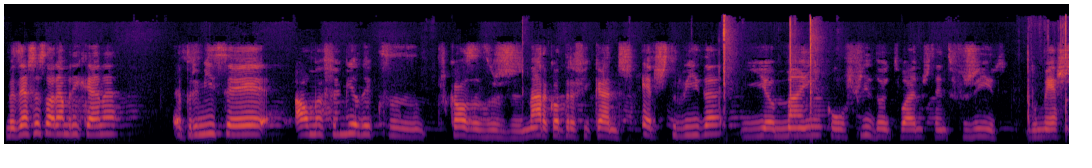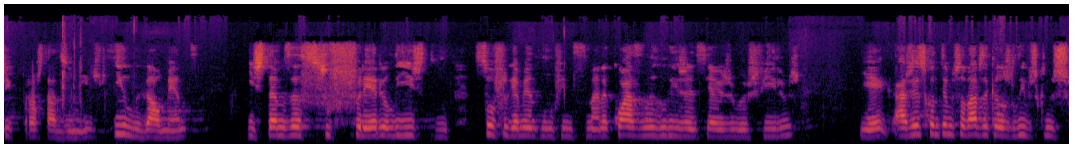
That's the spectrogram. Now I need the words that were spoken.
Mas esta história americana, a premissa é há uma família que, por causa dos narcotraficantes, é destruída e a mãe, com o filho de 8 anos, tem de fugir do México para os Estados Unidos, ilegalmente, e estamos a sofrer. Eu li isto sofregamente num fim de semana, quase negligenciei os meus filhos. E é, às vezes, quando temos saudades daqueles livros que nos,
